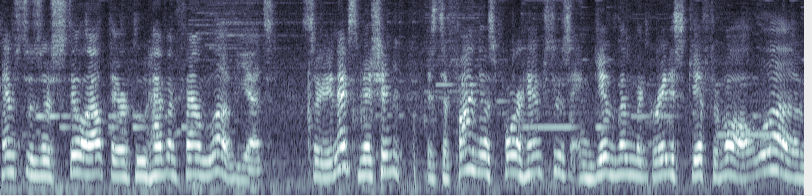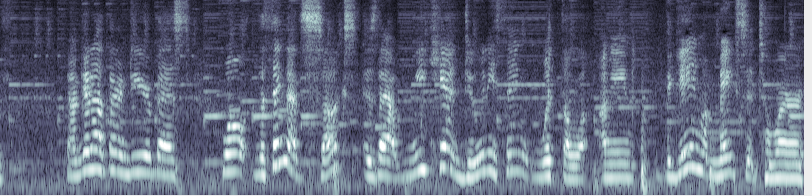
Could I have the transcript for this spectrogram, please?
hamsters are still out there who haven't found love yet. So your next mission is to find those poor hamsters and give them the greatest gift of all, love. Now get out there and do your best. Well, the thing that sucks is that we can't do anything with the. I mean, the game makes it to where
